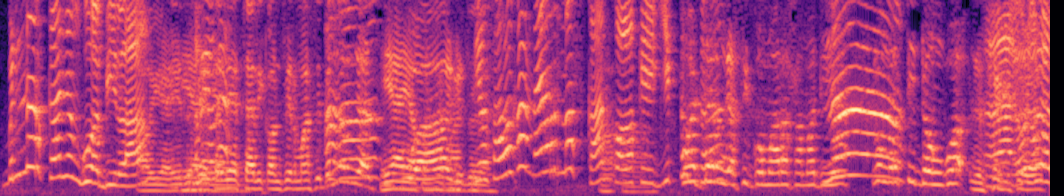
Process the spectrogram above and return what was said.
bener kan yang gue bilang? Oh iya, itu Iya, biasanya iya. cari konfirmasi bener Ah. nggak sih Iya, iya, gua konfirmasi. gitu. Yang salah kan Ernest kan kalau kayak gitu Wajar kan. nggak sih gua marah sama dia? Nah. Lu ngerti dong gua. Ya, Nah, gitu udah, ya. udah,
